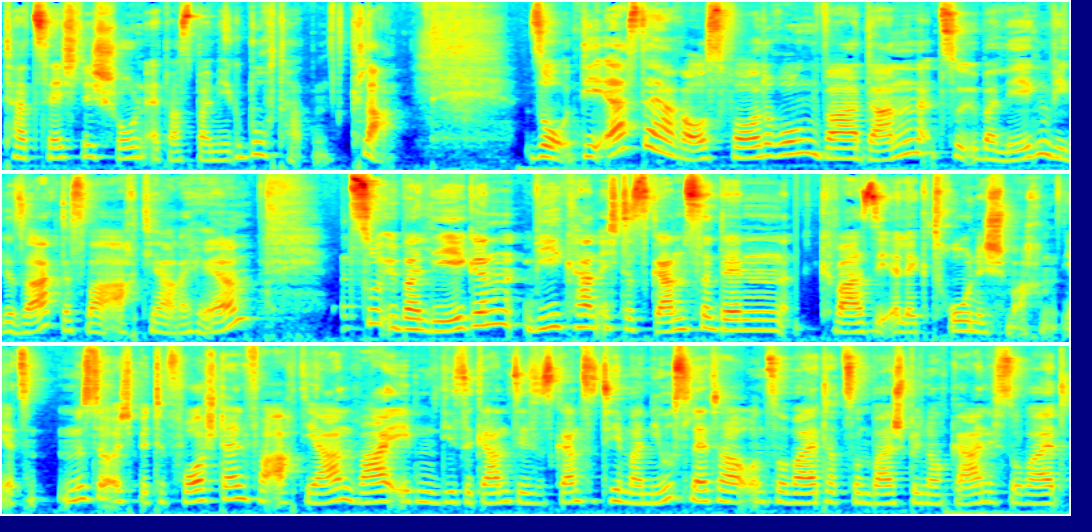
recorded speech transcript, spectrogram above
tatsächlich schon etwas bei mir gebucht hatten. Klar. So, die erste Herausforderung war dann zu überlegen, wie gesagt, das war acht Jahre her, zu überlegen, wie kann ich das Ganze denn quasi elektronisch machen. Jetzt müsst ihr euch bitte vorstellen, vor acht Jahren war eben diese ganze, dieses ganze Thema Newsletter und so weiter zum Beispiel noch gar nicht so weit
